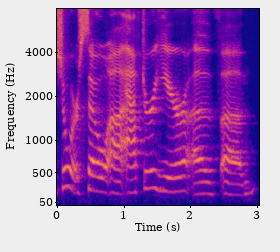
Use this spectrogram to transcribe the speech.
Sure. So uh, after a year of um,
